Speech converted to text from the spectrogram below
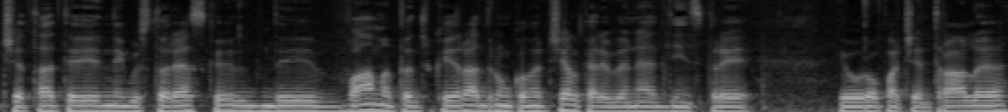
cetate negustorească de vamă pentru că era drum comercial care venea dinspre Europa Centrală,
